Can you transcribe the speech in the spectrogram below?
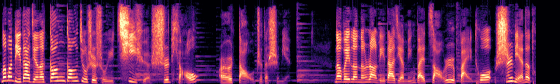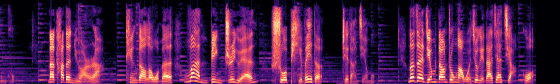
那么李大姐呢，刚刚就是属于气血失调而导致的失眠。那为了能让李大姐明白早日摆脱失眠的痛苦，那她的女儿啊，听到了我们万病之源说脾胃的这档节目。那在节目当中啊，我就给大家讲过，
